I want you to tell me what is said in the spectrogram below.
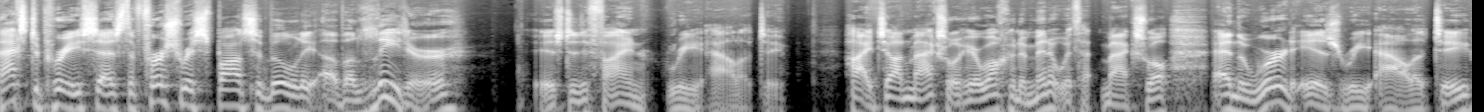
Max De Pree says the first responsibility of a leader is to define reality. Hi, John Maxwell here. Welcome to Minute with Maxwell. And the word is reality.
